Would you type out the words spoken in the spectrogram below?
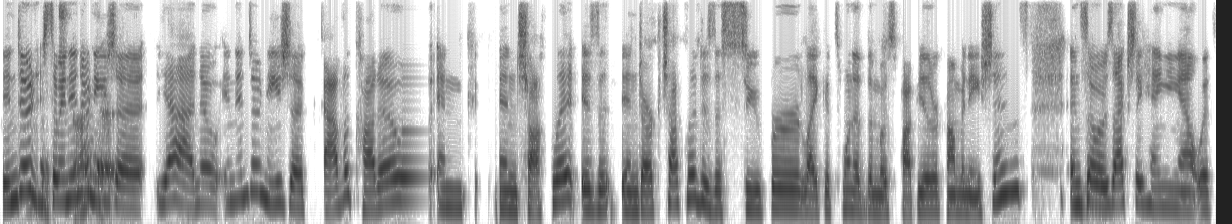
Indo- so in Indonesia, it. yeah, no, in Indonesia, avocado and and chocolate is in dark chocolate is a super like it's one of the most popular combinations. And so I was actually hanging out with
